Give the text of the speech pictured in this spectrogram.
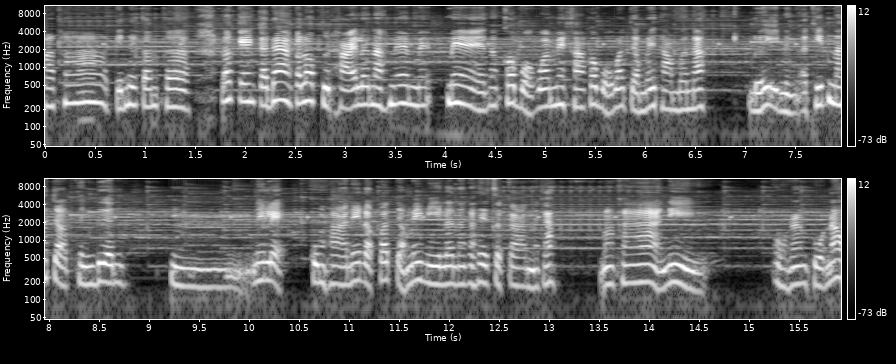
มาค่ะกินด้วยกันค่ะ แล้วแกงกระด้างก็รอบสุดท้ายแล้วนะแม่แม่แม่นะเขาบอกว่าแม่ค้าก็บอกว่าจะไม่ทำแล้วนะเหลืออีกหนึ่งอาทิตย์น่าจะถึงเดือนอืมนี่แหละ กุมภาเนี่แหละก็จะไม่มีแล้วนะคะเทศกาลนะคะ มาค่ะนี่โอ้นั่นถั่วเน่า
